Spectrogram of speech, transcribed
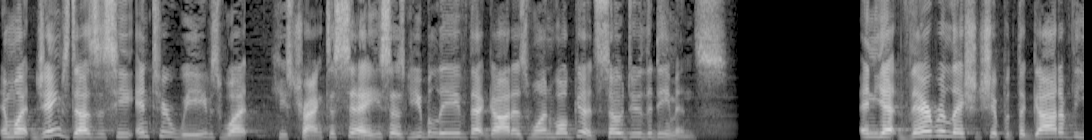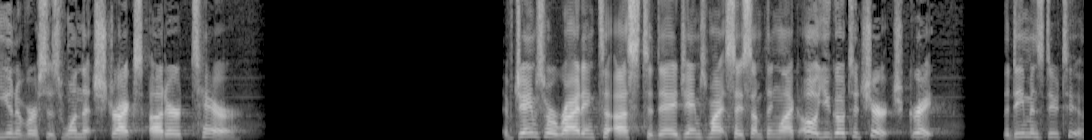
And what James does is he interweaves what he's trying to say. He says, You believe that God is one? Well, good. So do the demons. And yet, their relationship with the God of the universe is one that strikes utter terror. If James were writing to us today, James might say something like, Oh, you go to church. Great. The demons do too.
